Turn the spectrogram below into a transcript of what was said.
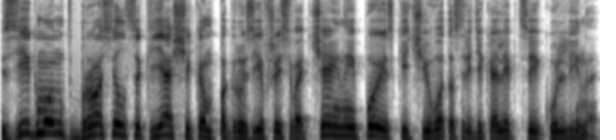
Зигмунд бросился к ящикам, погрузившись в отчаянные поиски чего-то среди коллекции Кулина.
